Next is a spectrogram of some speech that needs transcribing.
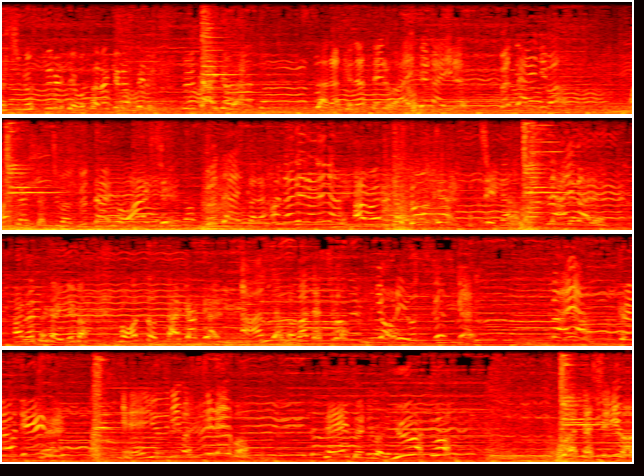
私の全てをさらけ出せる。舞台では。さらけ出せる相手がいる。舞台には。私たちは舞台を愛し舞台から離れられない。哀れな同違う。ライバル。あなたがいればもっと高く。あんたが私をより美しく。マヤクロディール。英雄には試練を。聖女には誘惑を。私には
